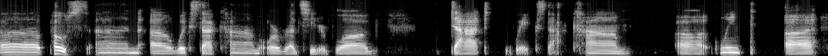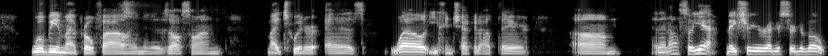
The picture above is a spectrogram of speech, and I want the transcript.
uh, posts on uh, Wix.com or RedCedarBlog.wix.com. Uh, link uh, will be in my profile and it is also on my Twitter as well. You can check it out there. Um, and then also, yeah, make sure you're registered to vote.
